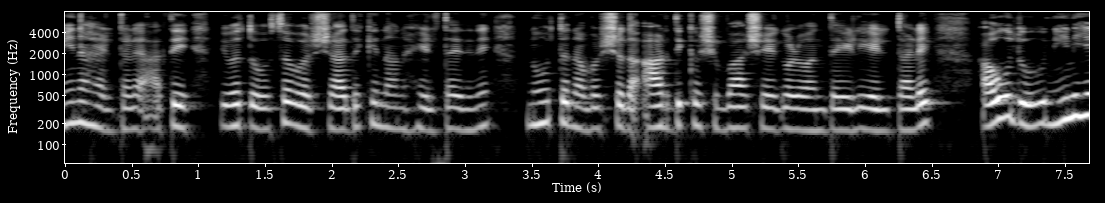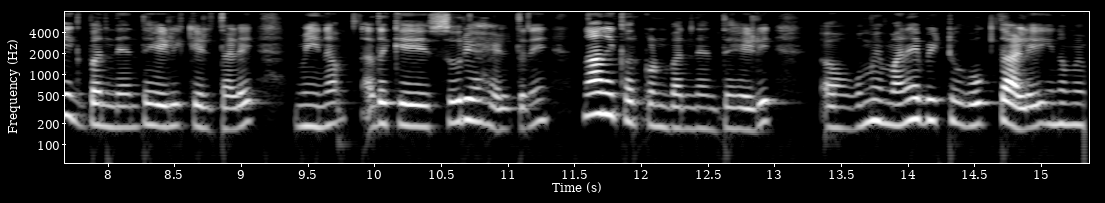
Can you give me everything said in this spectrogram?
ಮೀನಾ ಹೇಳ್ತಾಳೆ, ಅದೇ, ಇವತ್ತು ಹೊಸ ವರ್ಷ, ಅದಕ್ಕೆ ನಾನು ಹೇಳ್ತಾ ಇದ್ದೀನಿ. ನೂತನ ವರ್ಷದ ಆರ್ಥಿಕ ಶುಭಾಶಯಗಳು ಅಂತ ಹೇಳಿ ಹೇಳ್ತಾಳೆ. ಹೌದು, ನೀನು ಹೇಗೆ ಬಂದೆ ಅಂತ ಹೇಳಿ ಕೇಳ್ತಾಳೆ ಮೀನಾ. ಅದಕ್ಕೆ ಸೂರ್ಯ ಹೇಳ್ತಾನೆ, ನಾನೇ ಕರ್ಕೊಂಡು ಬಂದೆ ಅಂತ ಹೇಳಿ. ಒಮ್ಮೆ ಮನೆ ಬಿಟ್ಟು ಹೋಗ್ತಾಳೆ, ಇನ್ನೊಮ್ಮೆ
